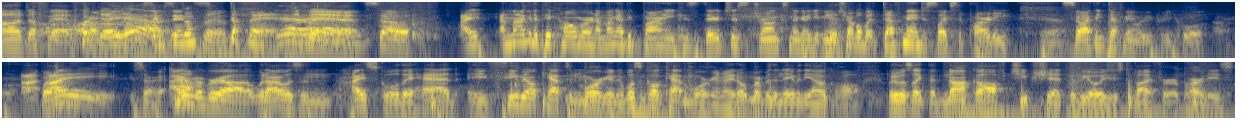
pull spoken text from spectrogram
Oh, Duffman. from, okay, from yeah. The Simpsons. Duffman. Duff Man. Duffman. So. I, I'm not gonna pick Homer and I'm not gonna pick Barney because they're just drunks and they're gonna get me in trouble. But Duffman just likes to party, so I think Duffman would be pretty cool. I, But, um, I sorry. I No. remember uh, when I was in high school, they had a female Captain Morgan. It wasn't called Captain Morgan. I don't remember the name of the alcohol, but it was like the knockoff cheap shit that we always used to buy for our parties.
